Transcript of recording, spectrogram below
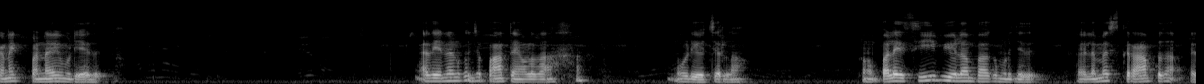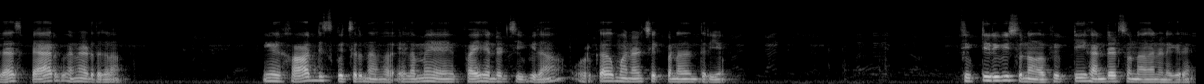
கனெக்ட் பண்ணவே முடியாது. அது என்னென்னு கொஞ்சம் பார்த்தேன் அவ்வளோதான் மூடி வச்சிடலாம். அப்புறம் பழைய சிபியூலாம் பார்க்க முடிஞ்சது. எல்லாமே ஸ்க்ராப்பு தான். ஏதாவது ஸ்பேருக்கு வேணால் எடுத்துக்கலாம். இங்கே ஹார்ட் டிஸ்க் வச்சுருந்தாங்க. எல்லாமே ஃபைவ் ஹண்ட்ரட் ஜிபி தான். ஒர்க் ஆகுமானாலும் செக் பண்ணால் தான் தெரியும். ஃபிஃப்டி ருபீஸ் சொன்னாங்க. ஃபிஃப்டி ஹண்ட்ரட் சொன்னாங்கன்னு நினைக்கிறேன்.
